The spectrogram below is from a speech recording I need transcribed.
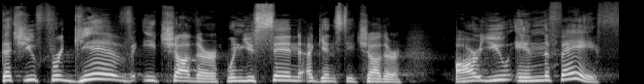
that you forgive each other when you sin against each other. Are you in the faith?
